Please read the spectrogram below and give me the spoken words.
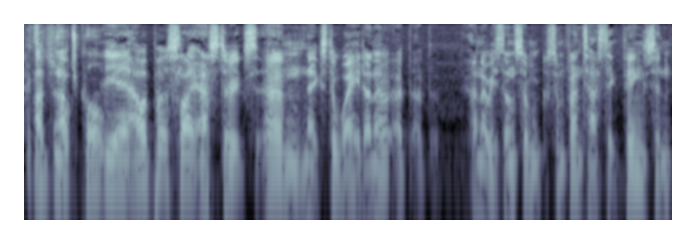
That's a huge I, call. Yeah, I would put a slight asterisk um, next to Wade. I know. I, I know he's done some some fantastic things and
